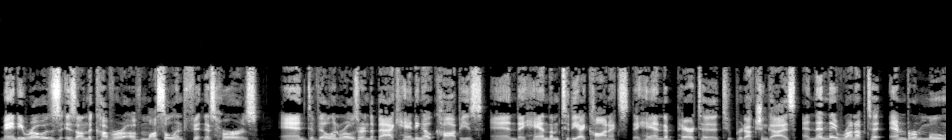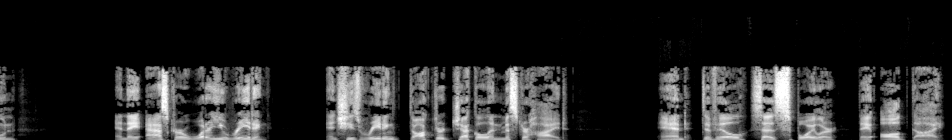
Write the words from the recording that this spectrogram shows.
Mandy Rose is on the cover of Muscle and Fitness Hers, and DeVille and Rose are in the back handing out copies, and they hand them to the Iconics. They hand a pair to two production guys, and then they run up to Ember Moon and they ask her, What are you reading? And she's reading Dr. Jekyll and Mr. Hyde. And DeVille says, Spoiler, they all die,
